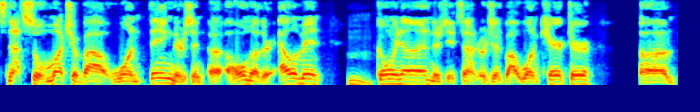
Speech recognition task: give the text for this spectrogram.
It's not so much about one thing. There's an, a whole other element Mm. going on. There's it's not just about one character. Um,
